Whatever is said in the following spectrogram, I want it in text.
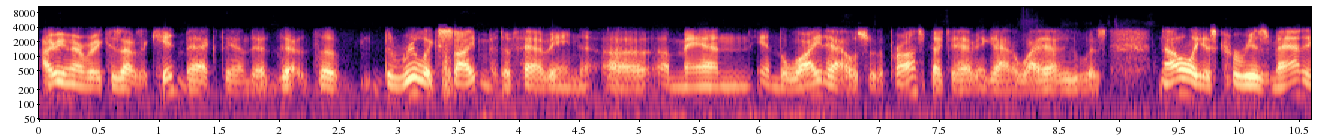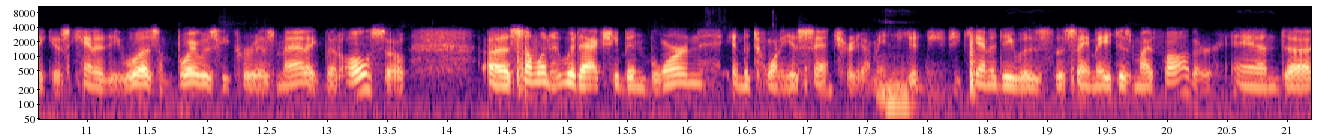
I remember because I was a kid back then that the the, the real excitement of having uh, a man in the White House, or the prospect of having a guy in the White House who was not only as charismatic as Kennedy was, and boy was he charismatic, but also uh, someone who had actually been born in the 20th century. I mean, mm-hmm. Kennedy was the same age as my father, and uh,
